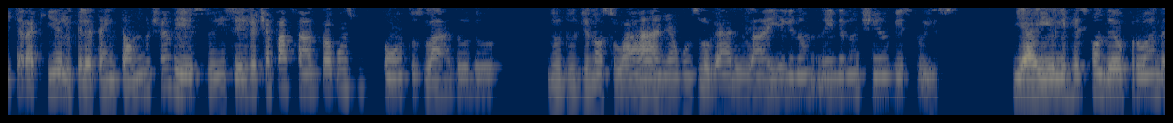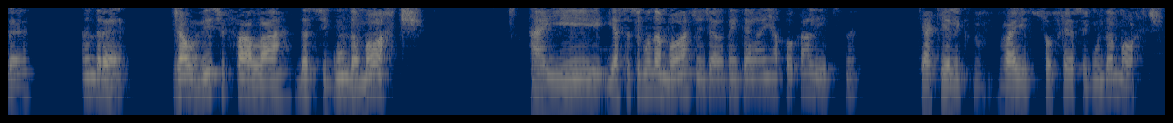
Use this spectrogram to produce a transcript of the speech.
o que, era aquilo que ele até então não tinha visto. Isso ele já tinha passado por alguns pontos lá do, do, do, do de nosso lar, em alguns lugares lá, e ele não, ainda não tinha visto isso. E aí ele respondeu para o André: André, já ouviste falar da segunda morte? Aí, e essa segunda morte, a gente já tem até lá em Apocalipse, né? Que é aquele que vai sofrer a segunda morte.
